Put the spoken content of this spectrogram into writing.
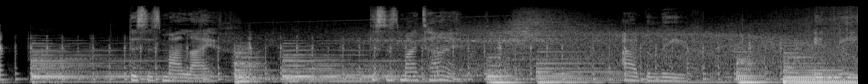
This is my life. This is my time. I believe in me.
